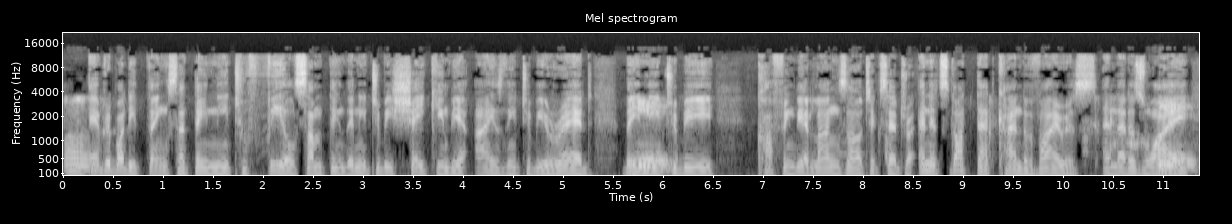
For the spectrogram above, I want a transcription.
Mm. Everybody thinks that they need to feel something. They need to be shaking. Their eyes need to be red. They need to be coughing their lungs out, etc. And it's not that kind of virus. And that is why Yes.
